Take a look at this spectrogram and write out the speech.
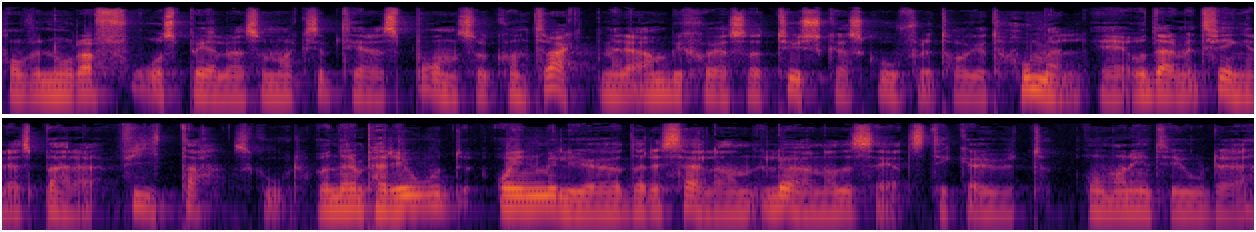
av några få spelare som accepterade sponsorkontrakt med det ambitiösa tyska skoföretaget Hummel eh, och därmed tvingades bära vita skor. Under en period och i en miljö där det sällan lönade sig att sticka ut om man inte gjorde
